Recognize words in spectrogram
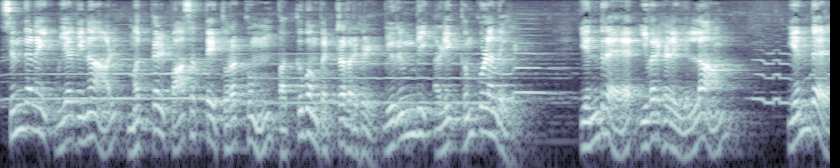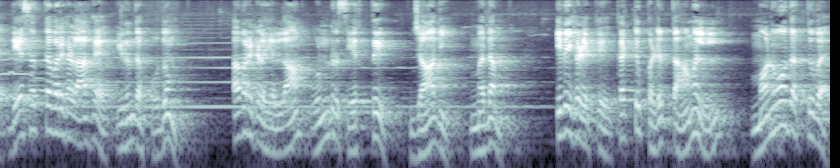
சிந்தனை உயர்வினால் மக்கள் பாசத்தை துறக்கும் பக்குவம் பெற்றவர்கள் விரும்பி அளிக்கும் குழந்தைகள் என்ற இவர்களை எல்லாம் எந்த தேசத்தவர்களாக இருந்த போதும் அவர்களையெல்லாம் ஒன்று சேர்த்து ஜாதி மதம் இவைகளுக்கு கட்டுப்படுத்தாமல் மனோதத்துவ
